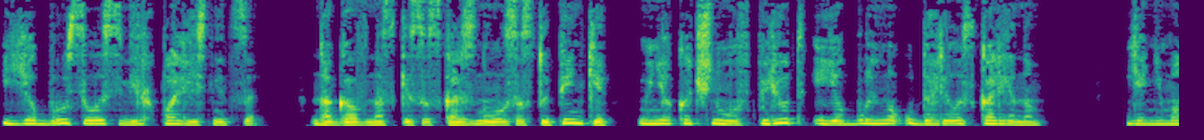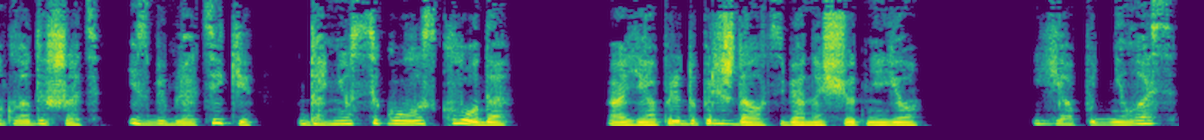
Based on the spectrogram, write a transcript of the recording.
и я бросилась вверх по лестнице. Нога в носке соскользнула со ступеньки, меня качнуло вперед, и я больно ударилась коленом. Я не могла дышать. Из библиотеки донесся голос Клода. «А я предупреждал тебя насчет нее». Я поднялась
